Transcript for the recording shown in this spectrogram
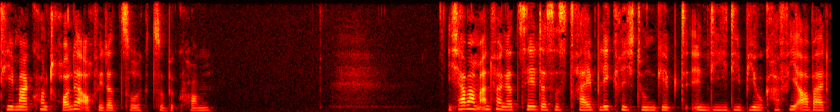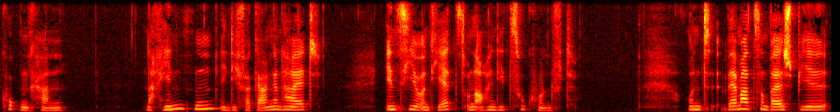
Thema Kontrolle auch wieder zurückzubekommen. Ich habe am Anfang erzählt, dass es drei Blickrichtungen gibt, in die die Biografiearbeit gucken kann. Nach hinten, in die Vergangenheit, ins Hier und Jetzt und auch in die Zukunft. Und wenn man zum Beispiel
